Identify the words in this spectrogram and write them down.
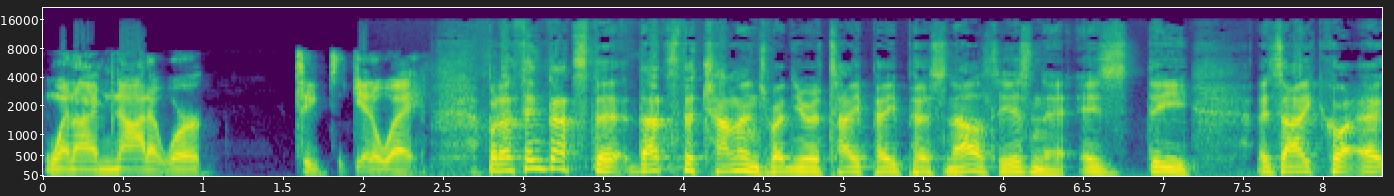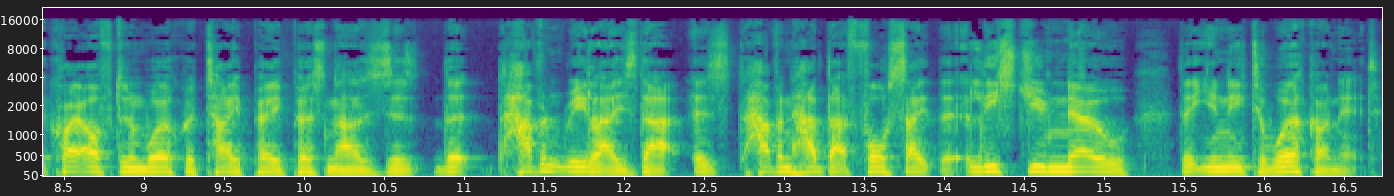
when I'm not at work to, to get away. But I think that's the that's the challenge when you're a Type A personality, isn't it? Is the as I quite uh, quite often work with Type A personalities that haven't realised that is haven't had that foresight that at least you know that you need to work on it,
